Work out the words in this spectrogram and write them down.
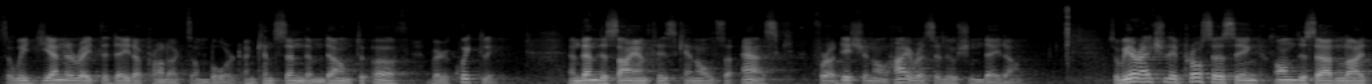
So we generate the data products on board and can send them down to Earth very quickly. And then the scientists can also ask for additional high resolution data. So we are actually processing on the satellite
